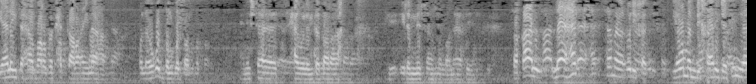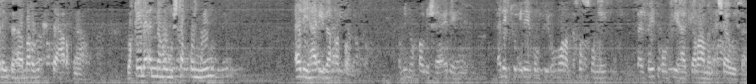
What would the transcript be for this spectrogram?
يا ليتها برزت حتى رأيناها. وله غض البصر. يعني تحاول أن ترى؟ إلى النساء نسأل الله العافية فقال لاهت فما عرفت. يوما بخارجة يا ليتها برزت حتى عرفناها وقيل أنه مشتق من ألها إذا قصر. ومنه قول شاعرهم ألهت إليكم في أمور تخصني فألفيتكم فيها كراما أشاوسا.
